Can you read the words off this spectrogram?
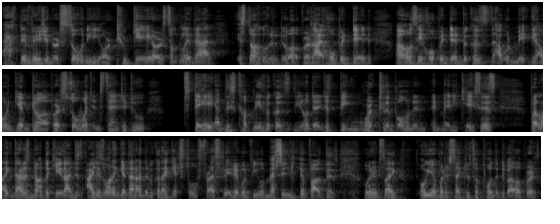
Activision or Sony or 2K or something like that, it's not going to developers. I hope it did. I honestly hope it did because that would make that would give developers so much incentive to stay at these companies because you know they're just being worked to the bone in, in many cases. But like that is not the case. I just I just want to get that out there because I get so frustrated when people message me about this. When it's like, oh yeah, but it's like to support the developers.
